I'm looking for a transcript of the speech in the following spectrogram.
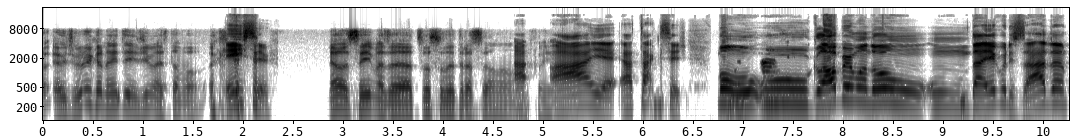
eu- eu juro que eu não entendi, mas tá bom. Acer. Não, eu sei, mas a sua soletração não, Ah, foi. ah, é. Ah, tá, que seja. Bom, o, o Glauber mandou um, um da Egorizada.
